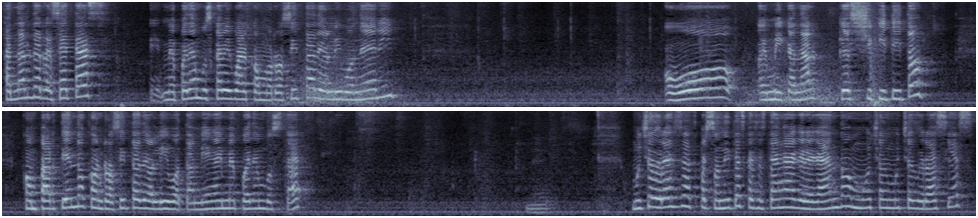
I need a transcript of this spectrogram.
Canal de recetas. Eh, me pueden buscar igual como Rosita de Olivoneri. O en mi canal que es chiquitito. Compartiendo con Rosita de Olivo. También ahí me pueden buscar. Muchas gracias a las personitas que se están agregando. Muchas, muchas gracias.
